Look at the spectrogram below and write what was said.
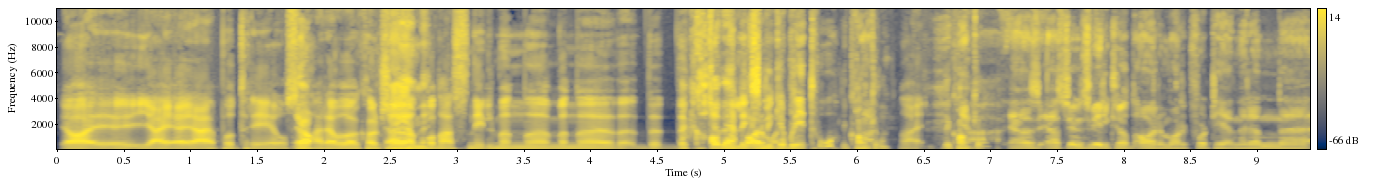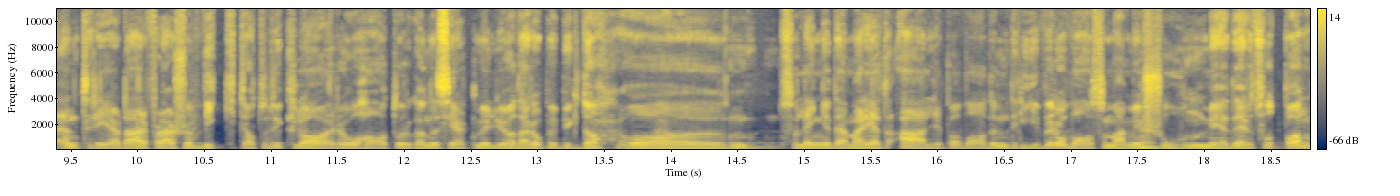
Ja, jeg, jeg jeg er på tre også Ja, her. og da Kanskje jeg er man er snill, men, men eh, det, det, det kan det liksom ikke bli to. Det kan ikke det. Nei. De kan ikke det. Jeg, jeg syns virkelig at Aremark fortjener en, eh, en treer der, for det er så viktig at du klarer å ha et organisert miljø der oppe i bygda. Og Så lenge de er helt ærlige på hva de driver, og hva som er misjonen med deres fotball,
